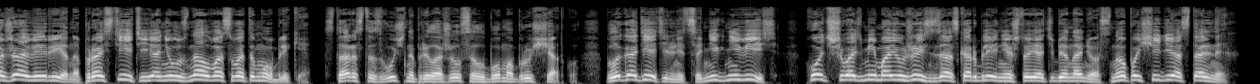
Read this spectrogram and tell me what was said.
«Госпожа Верена, простите, я не узнал вас в этом облике!» Староста звучно приложился лбом об брусчатку. «Благодетельница, не гневись! Хочешь, возьми мою жизнь за оскорбление, что я тебе нанес, но пощади остальных!»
